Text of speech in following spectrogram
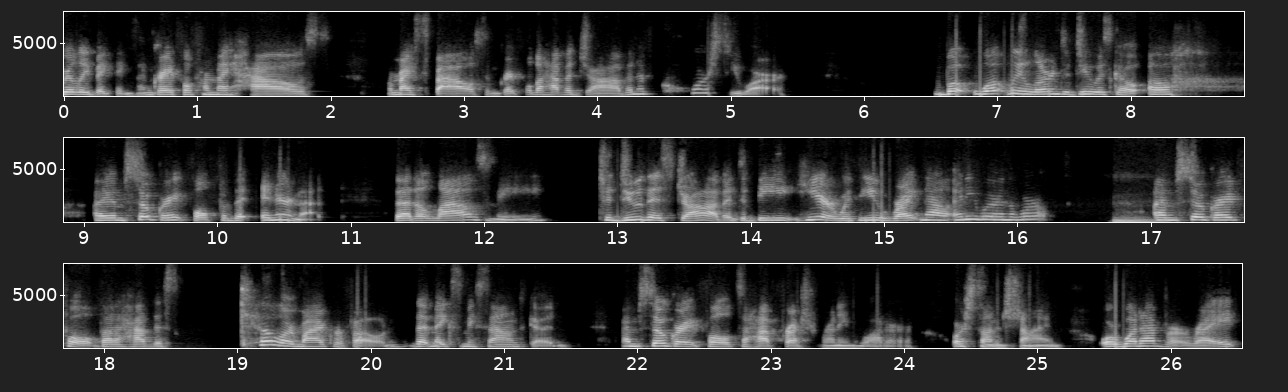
really big things. I'm grateful for my house or my spouse. I'm grateful to have a job. And of course, you are. But what we learn to do is go, oh, I am so grateful for the internet that allows me to do this job and to be here with you right now, anywhere in the world. Mm. I'm so grateful that I have this killer microphone that makes me sound good. I'm so grateful to have fresh running water or sunshine or whatever, right?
